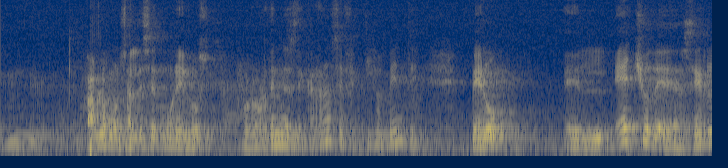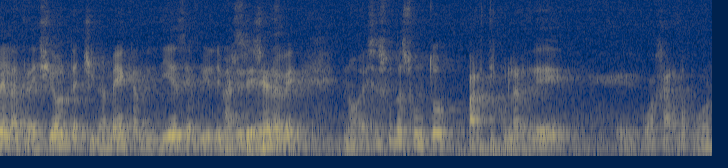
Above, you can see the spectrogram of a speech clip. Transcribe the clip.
em, Pablo González en Morelos por órdenes de Carranza, efectivamente. Pero el hecho de hacerle la traición de Chinameca del 10 de abril de Así 1919, no, ese es un asunto particular de eh, Guajardo con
